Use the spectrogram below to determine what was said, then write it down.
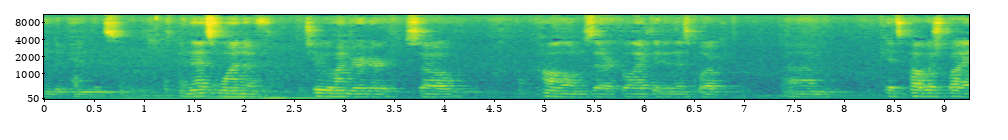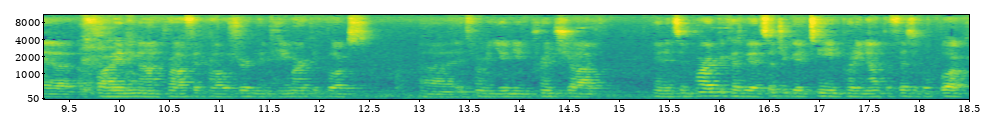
independence. And that's one of 200 or so columns that are collected in this book. Um, it's published by a, a fine nonprofit publisher named Haymarket Books. Uh, it's from a union print shop, and it's in part because we had such a good team putting out the physical book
